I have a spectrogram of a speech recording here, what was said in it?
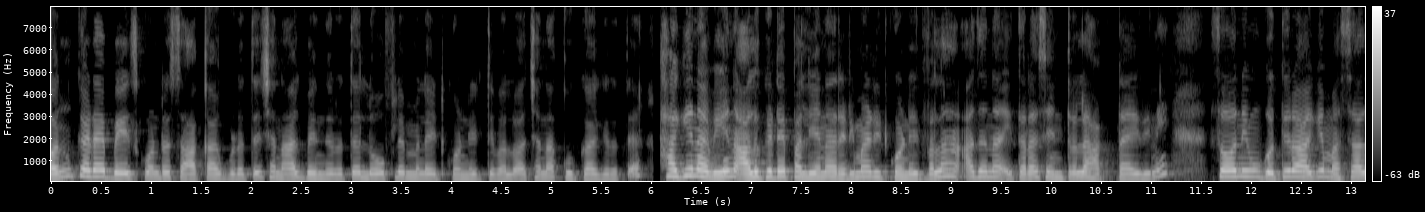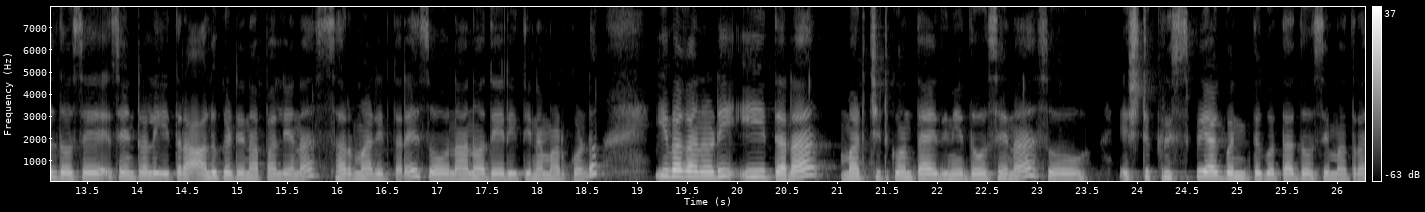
ಒಂದು ಕಡೆ ಬೇಯಿಸ್ಕೊಂಡ್ರೆ ಸಾಕಾಗ್ಬಿಡುತ್ತೆ, ಚೆನ್ನಾಗಿ ಬೆಂದಿರುತ್ತೆ. ಲೋ ಫ್ಲೇಮಲ್ಲೇ ಇಟ್ಕೊಂಡಿರ್ತೀವಲ್ವ, ಚೆನ್ನಾಗಿ ಕುಕ್ ಆಗಿರುತ್ತೆ. ಹಾಗೆ ನಾವೇನು ಆಲೂಗಡ್ಡೆ ಪಲ್ಯನ ರೆಡಿ ಮಾಡಿ ಇಟ್ಕೊಂಡಿದ್ವಲ್ಲ, ಅದನ್ನು ಈ ಥರ ಸೆಂಟ್ರಲ್ಲೇ ಹಾಕ್ತಾ ಇದ್ದೀನಿ. ಸೊ ನಿಮ್ಗೆ ಗೊತ್ತಿರೋ ಹಾಗೆ ಮಸಾಲೆ ದೋಸೆ ಸೆಂಟ್ರಲ್ಲಿ ಈ ಥರ ಆಲೂಗಡ್ಡೆನ ಪಲ್ಯನ ಸರ್ವ್ ಮಾಡಿರ್ತಾರೆ. ಸೊ ನಾನು ಅದೇ ರೀತಿನ ಮಾಡಿಕೊಂಡು ಇವಾಗ ನೋಡಿ ಈ ಥರ ಮಡ್ಚಿಟ್ಕೊತಾ ಇದ್ದೀನಿ ದೋಸೆನ. ಸೊ ಎಷ್ಟು ಕ್ರಿಸ್ಪಿಯಾಗಿ ಬಂದಿತ್ತು ಗೊತ್ತಾ? ದೋಸೆ ಮಾತ್ರ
